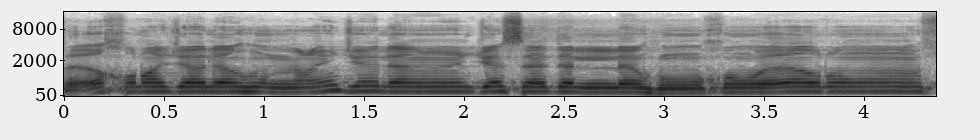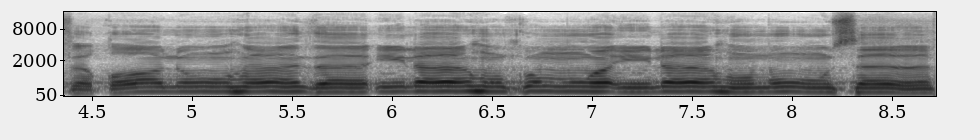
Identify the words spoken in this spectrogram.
فأخرج لهم عجلا جسدا له خوار فقالوا هذا إلهكم وإله موسى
